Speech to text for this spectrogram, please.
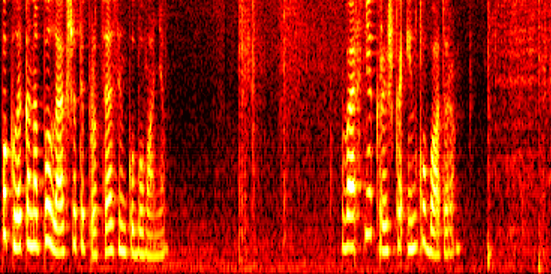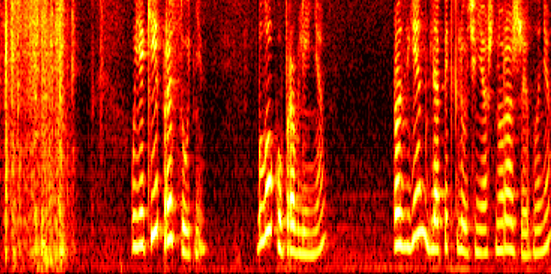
покликана полегшити процес інкубування. Верхня кришка інкубатора у якій присутні блок управління, роз'єм для підключення шнура живлення,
